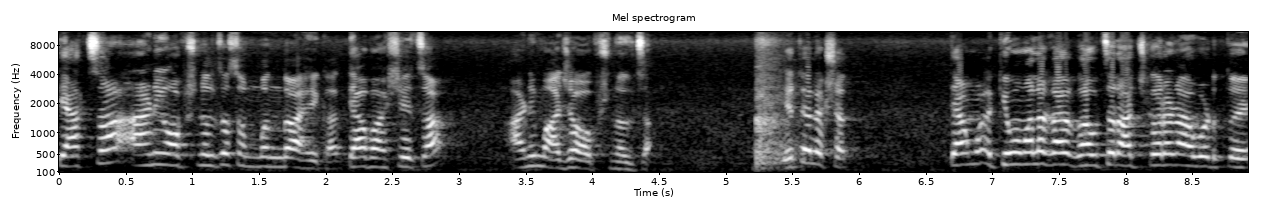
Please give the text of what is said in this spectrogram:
त्याचा आणि ऑप्शनलचा संबंध आहे का? त्या भाषेचा आणि माझ्या ऑप्शनलचा येते लक्षात? त्यामुळे किंवा मला गा गावचं राजकारण आवडतंय.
